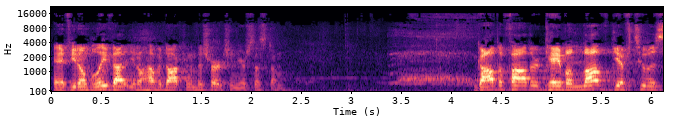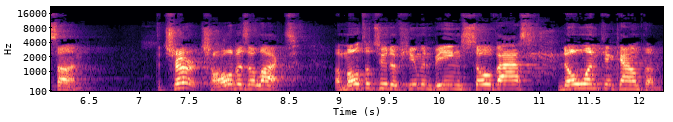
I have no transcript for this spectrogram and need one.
And if you don't believe that, you don't have a doctrine of the church in your system. God the Father gave a love gift to his Son, the church, all of his elect, a multitude of human beings so vast no one can count them.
